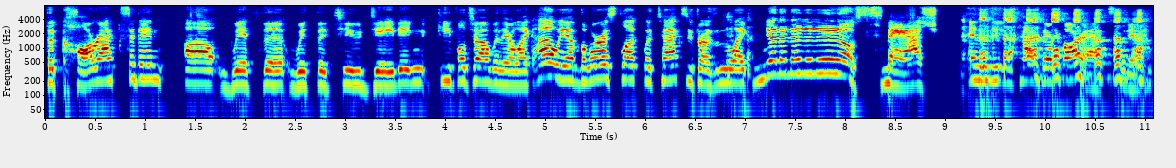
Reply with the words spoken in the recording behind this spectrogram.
the car accident uh, with the with the two dating people, John, when they're like, "Oh, we have the worst luck with taxi drivers," and they're like, "No, no, no, no, no, no, smash!" And then they just have their car accident,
